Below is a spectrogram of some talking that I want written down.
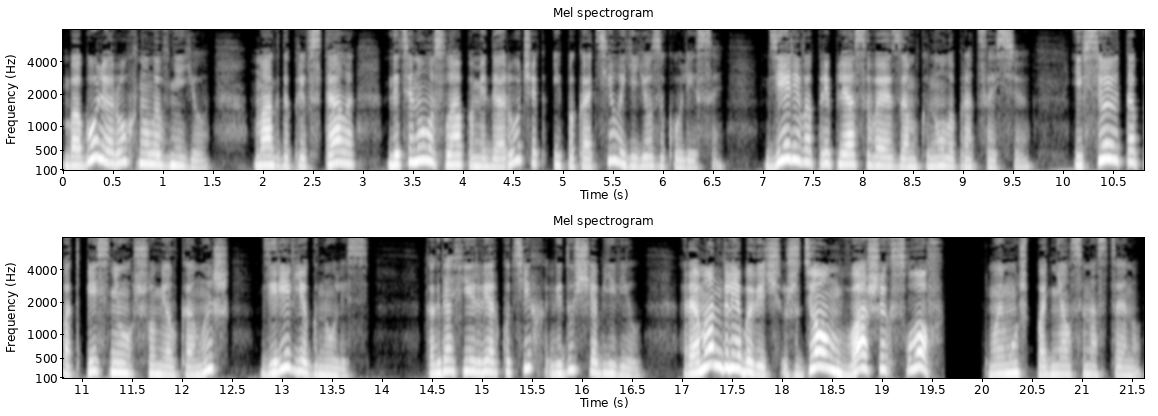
Бабуля рухнула в нее. Магда привстала, дотянулась лапами до ручек и покатила ее за кулисы. Дерево, приплясывая, замкнуло процессию. И все это под песню «Шумел камыш», деревья гнулись. Когда фейерверк утих, ведущий объявил — «Роман Глебович, ждем ваших слов!» Мой муж поднялся на сцену.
